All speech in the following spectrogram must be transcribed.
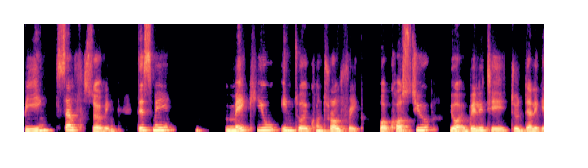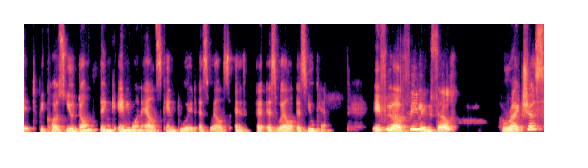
being self serving. This may make you into a control freak or cost you your ability to delegate because you don't think anyone else can do it as well as, as well as you can. If you are feeling self righteous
